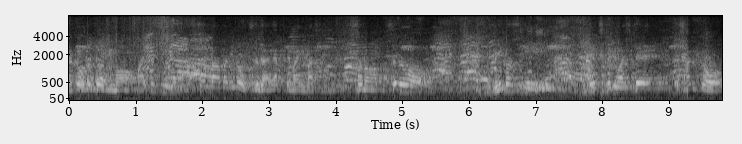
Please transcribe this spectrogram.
高尾の町にも毎年8000羽余りの鶴がやってまいります。その鶴をみこしに作りまして参加を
